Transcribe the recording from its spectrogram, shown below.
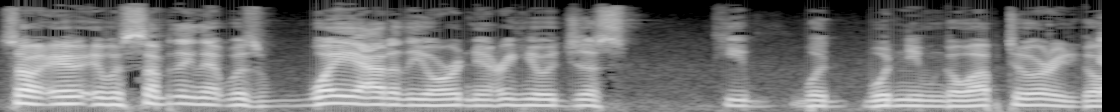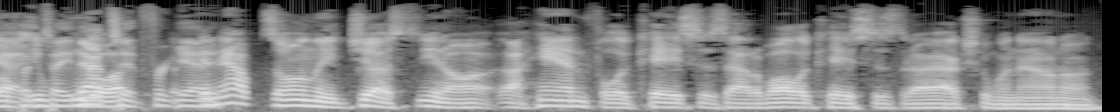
So it, it was something that was way out of the ordinary. He would just he would wouldn't even go up to her. He'd go yeah, up and say, "That's it, forget and it." And that was only just you know a handful of cases out of all the cases that I actually went out on.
